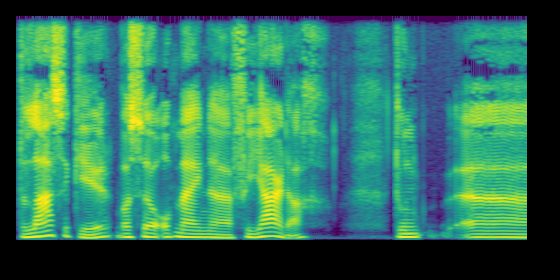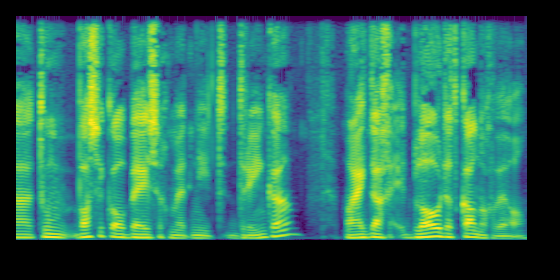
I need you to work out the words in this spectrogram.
De laatste keer was eh, op mijn eh, verjaardag. Toen, eh, toen was ik al bezig met niet drinken. Maar ik dacht, blowen, dat kan nog wel.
